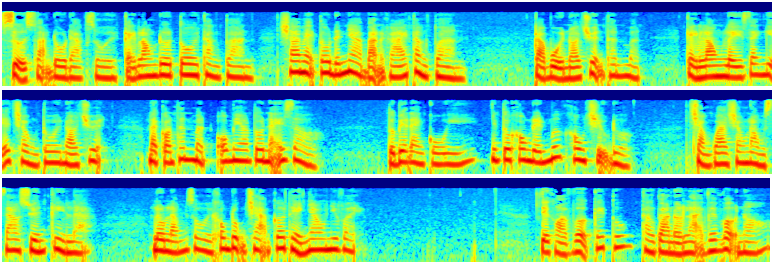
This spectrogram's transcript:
Sửa soạn đồ đạc rồi, Cảnh Long đưa tôi thằng Toàn, Cha mẹ tôi đến nhà bạn gái thằng Toàn. Cả buổi nói chuyện thân mật Cảnh Long lấy danh nghĩa chồng tôi nói chuyện. Lại còn thân mật ôm eo tôi nãy giờ. Tôi biết anh cố ý, Nhưng tôi không đến mức không chịu được. Chẳng qua trong lòng sao xuyến kỳ lạ. Lâu lắm rồi không đụng chạm cơ thể nhau như vậy. Tiệc hỏi vợ kết thúc, Thằng Toàn ở lại với vợ nó.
